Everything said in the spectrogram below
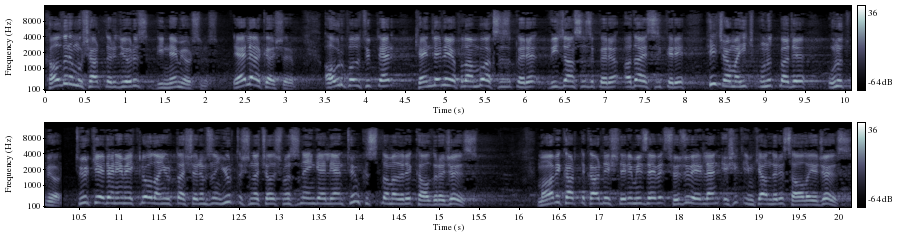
Kaldırın bu şartları diyoruz, dinlemiyorsunuz. Değerli arkadaşlarım, Avrupalı Türkler kendilerine yapılan bu haksızlıkları, vicdansızlıkları, adaletsizlikleri hiç ama hiç unutmadı, unutmuyor. Türkiye'den emekli olan yurttaşlarımızın yurt dışında çalışmasını engelleyen tüm kısıtlamaları kaldıracağız. Mavi kartlı kardeşlerimize sözü verilen eşit imkanları sağlayacağız.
